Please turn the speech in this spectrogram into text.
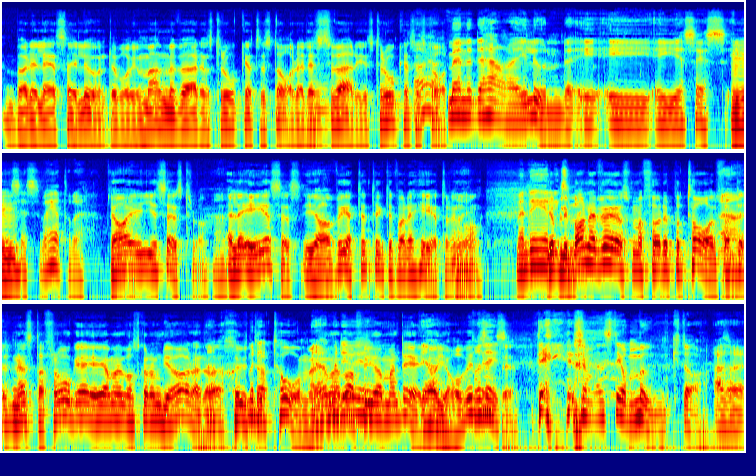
började läsa i Lund. Det var ju Malmö världens tråkigaste stad. Eller Sveriges tråkigaste Mm. Ja, ja. stad. Men det här i Lund, i, i ISS, ISS, vad heter det? Ja, ISS tror jag. Eller ESS. Jag vet inte riktigt vad det heter en gång. Men det är Jag liksom blir bara nervös när man för det på tal. För att nästa fråga är, ja men vad ska de göra då? Skjuta det- atomer? Ja, ja, men men varför är- gör man det? Ja, jag vet precis. inte. Det är som en stor munk då. Alltså,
